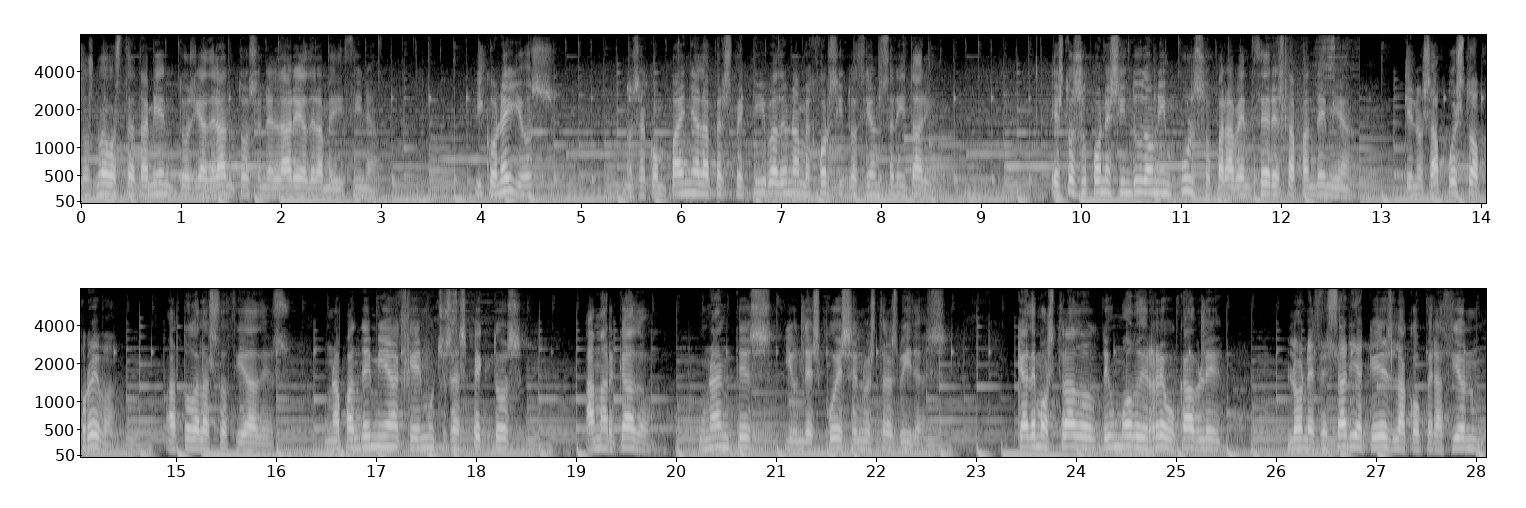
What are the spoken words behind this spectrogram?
los nuevos tratamientos y adelantos en el área de la medicina. Y con ellos nos acompaña la perspectiva de una mejor situación sanitaria. Esto supone sin duda un impulso para vencer esta pandemia que nos ha puesto a prueba a todas las sociedades. Una pandemia que en muchos aspectos ha marcado un antes y un después en nuestras vidas que ha demostrado de un modo irrevocable lo necesaria que es la cooperación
